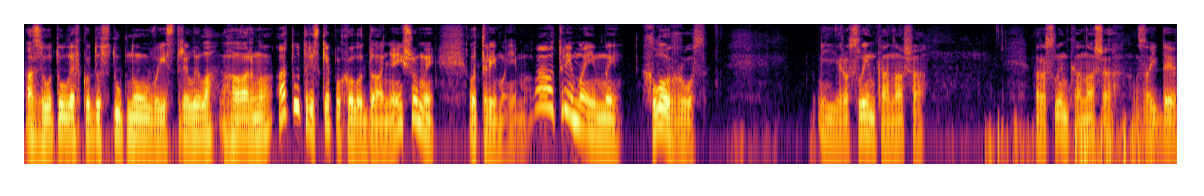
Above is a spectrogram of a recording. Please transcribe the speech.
азоту легкодоступного, вистрелила гарно. А тут різке похолодання. І що ми отримаємо? А отримаємо ми хлорроз. І рослинка наша рослинка наша зайде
